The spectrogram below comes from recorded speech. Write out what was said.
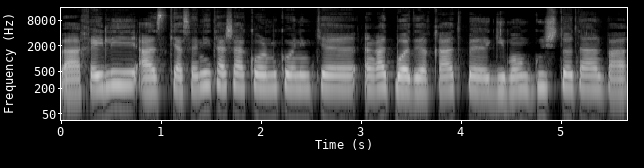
و خیلی از کسانی تشکر می‌کنیم که انقدر با دقت به گیوان گوش دادن و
